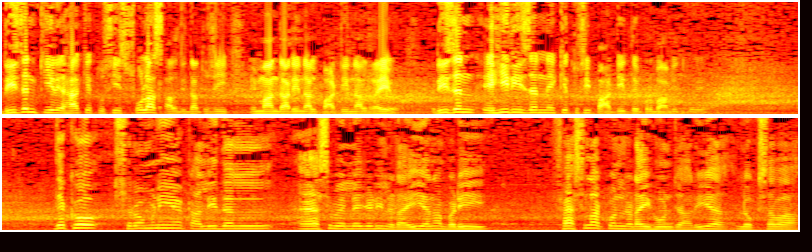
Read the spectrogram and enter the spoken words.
ਰੀਜ਼ਨ ਕੀ ਰਿਹਾ ਕਿ ਤੁਸੀਂ 16 ਸਾਲ ਜਿੱਦਾਂ ਤੁਸੀਂ ਇਮਾਨਦਾਰੀ ਨਾਲ ਪਾਰਟੀ ਨਾਲ ਰਹੇ ਹੋ? ਰੀਜ਼ਨ ਇਹੀ ਰੀਜ਼ਨ ਨੇ ਕਿ ਤੁਸੀਂ ਪਾਰਟੀ ਤੇ ਪ੍ਰਭਾਵਿਤ ਹੋਏ ਹੋ? ਦੇਖੋ ਸ਼੍ਰੋਮਣੀ ਅਕਾਲੀ ਦਲ ਇਸ ਵੇਲੇ ਜਿਹੜੀ ਲੜਾਈ ਆ ਨਾ ਬੜੀ ਫੈਸਲਾ ਕੁਨ ਲੜਾਈ ਹੋਣ ਜਾ ਰਹੀ ਆ ਲੋਕ ਸਭਾ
